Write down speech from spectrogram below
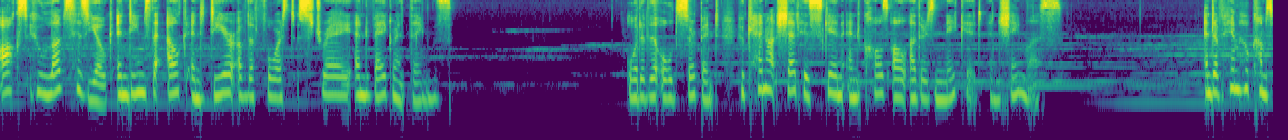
ox who loves his yoke and deems the elk and deer of the forest stray and vagrant things? What of the old serpent who cannot shed his skin and calls all others naked and shameless? And of him who comes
